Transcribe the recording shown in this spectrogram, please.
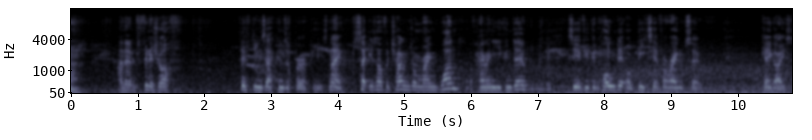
And then to finish off, 15 seconds of burpees. Now, set yourself a challenge on round one of how many you can do. See if you can hold it or beat it for round two. Okay guys,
